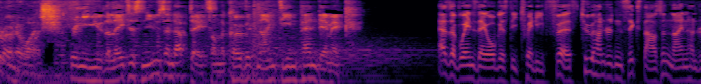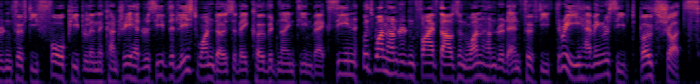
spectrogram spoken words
Corona Watch, bringing you the latest news and updates on the COVID 19 pandemic. As of Wednesday, August the 25th, 206,954 people in the country had received at least one dose of a COVID 19 vaccine, with 105,153 having received both shots.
